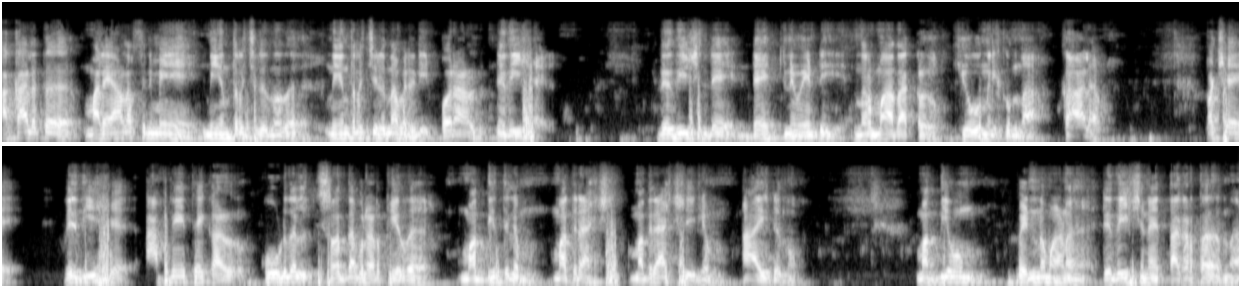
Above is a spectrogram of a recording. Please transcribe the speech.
അക്കാലത്ത് മലയാള സിനിമയെ നിയന്ത്രിച്ചിരുന്നത് നിയന്ത്രിച്ചിരുന്നവരിൽ ഒരാൾ രതീഷായിരുന്നു. രതീഷിന്റെ ഡേറ്റിന് വേണ്ടി നിർമ്മാതാക്കൾ ക്യൂ നിൽക്കുന്ന കാലം. പക്ഷേ രതീഷ് അഭിനയത്തെക്കാൾ കൂടുതൽ ശ്രദ്ധ പുലർത്തിയത് മദ്യത്തിലും മദ്രാക്ഷി മദ്രാക്ഷിയിലും ആയിരുന്നു. മദ്യവും പെണ്ണുമാണ് രതീഷിനെ തകർത്തതെന്ന്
